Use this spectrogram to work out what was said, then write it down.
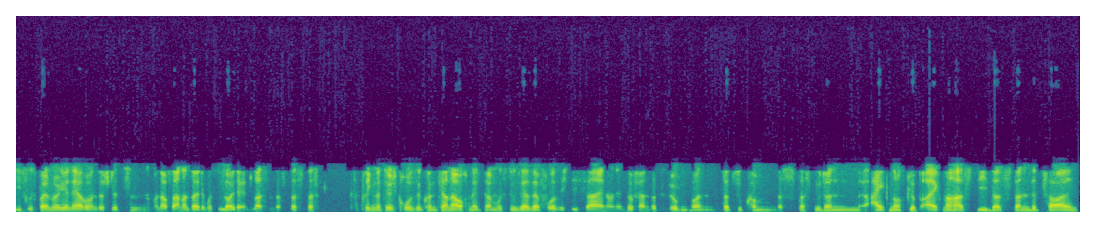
die Fußballmillionäre unterstützen und auf der anderen Seite musst du Leute entlassen. Das, das, das bringen natürlich große Konzerne auch mit. Da musst du sehr, sehr vorsichtig sein und insofern wird es irgendwann dazu kommen, dass, dass du dann Eigner, Club-Eigner hast, die das dann bezahlen.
